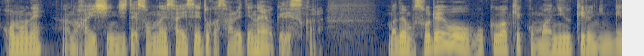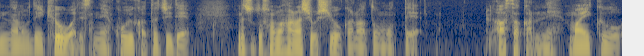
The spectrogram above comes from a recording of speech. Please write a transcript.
このね、あの配信自体そんなに再生とかされてないわけですから。まあでもそれを僕は結構真に受ける人間なので、今日はですね、こういう形で、ちょっとその話をしようかなと思って、朝からね、マイクを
